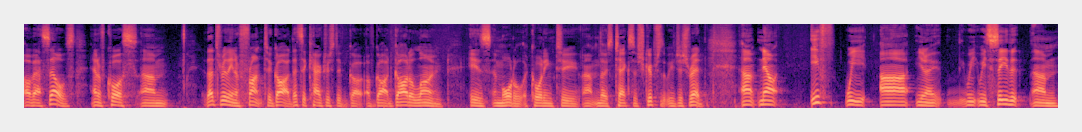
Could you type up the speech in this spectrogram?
of ourselves, and of course, um, that's really an affront to God. That's a characteristic of God. Of God, God alone is immortal according to um, those texts of Scripture that we've just read. Um, now, if we are, you know, we, we see that um,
